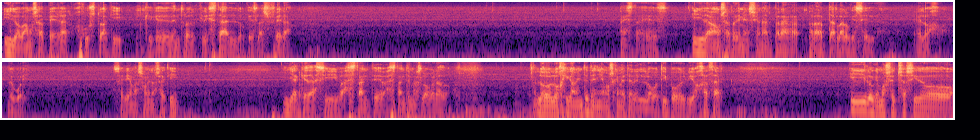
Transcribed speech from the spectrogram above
y lo vamos a pegar justo aquí que quede dentro del cristal lo que es la esfera. Esta es y la vamos a redimensionar para, adaptarla a lo que es el, el ojo de buey. Sería más o menos aquí. Y ya queda así bastante bastante más logrado. Luego lógicamente teníamos que meter el logotipo el biohazard. Y lo que hemos hecho ha sido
